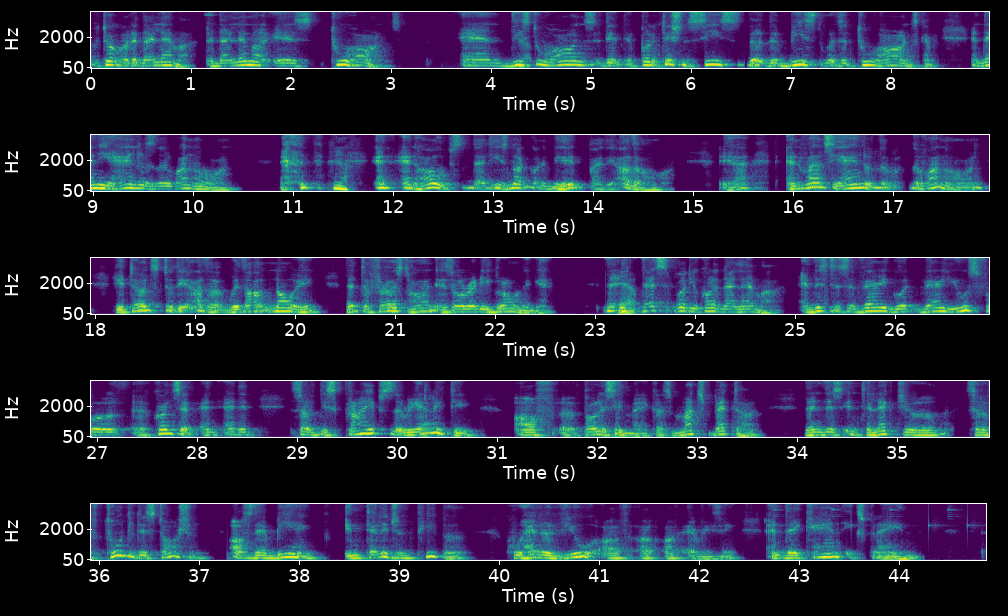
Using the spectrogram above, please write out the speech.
We talk about a dilemma. A dilemma is two horns. And these yep. two horns, the, the, politician sees the, the beast with the two horns coming, and then he handles the one horn and, yeah. and, and hopes that he's not going to be hit by the other horn. Yeah. And once he handled the, the one horn, he turns to the other without knowing that the first horn has already grown again. Yeah. That's what you call a dilemma. And this is a very good, very useful uh, concept. And, and it sort of describes the reality of uh, policymakers much better than this intellectual sort of total distortion of there being intelligent people who have a view of, of, of everything. And they can explain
